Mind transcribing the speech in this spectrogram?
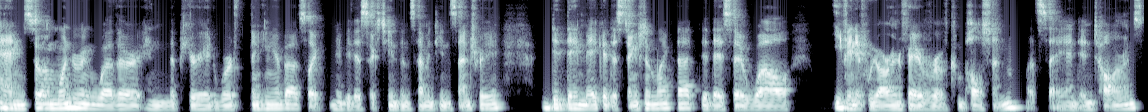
And so I'm wondering whether in the period we're thinking about, so like maybe the 16th and 17th century, did they make a distinction like that? Did they say, well, even if we are in favor of compulsion, let's say, and intolerance,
